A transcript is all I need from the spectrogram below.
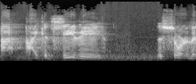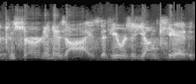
I, I could see the the sort of the concern in his eyes that here was a young kid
